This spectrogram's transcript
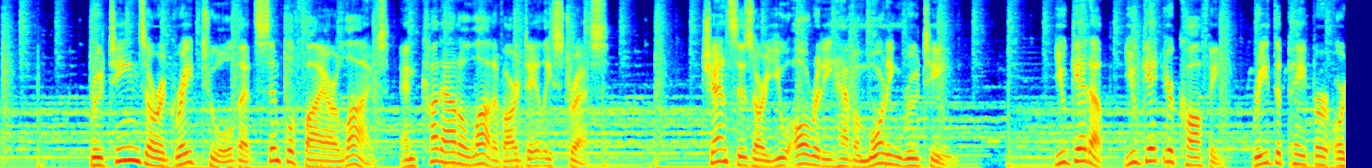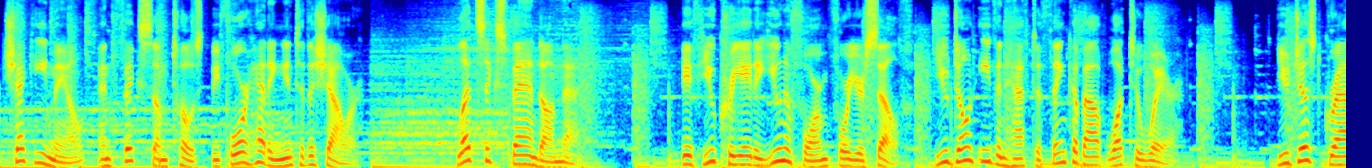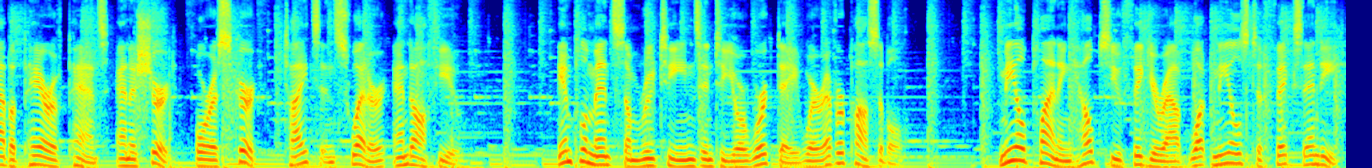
Routines are a great tool that simplify our lives and cut out a lot of our daily stress. Chances are you already have a morning routine. You get up, you get your coffee, read the paper or check email, and fix some toast before heading into the shower. Let's expand on that. If you create a uniform for yourself, you don't even have to think about what to wear. You just grab a pair of pants and a shirt, or a skirt, tights and sweater, and off you. Implement some routines into your workday wherever possible. Meal planning helps you figure out what meals to fix and eat.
